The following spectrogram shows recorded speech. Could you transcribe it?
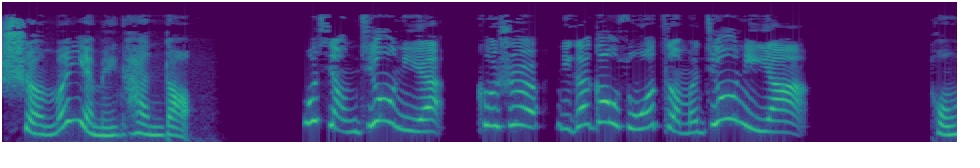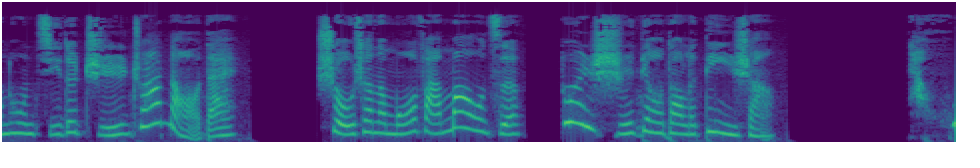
什么也没看到。我想救你，可是你该告诉我怎么救你呀！彤彤急得直抓脑袋，手上的魔法帽子顿时掉到了地上。他忽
